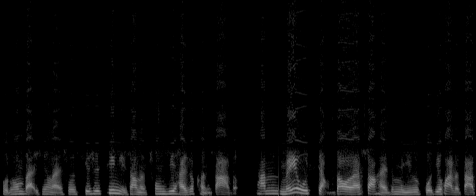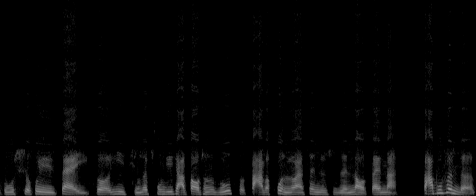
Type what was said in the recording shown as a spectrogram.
普通百姓来说，其实心理上的冲击还是很大的。他们没有想到，来上海这么一个国际化的大都市，会在一个疫情的冲击下造成如此大的混乱，甚至是人道灾难。大部分的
